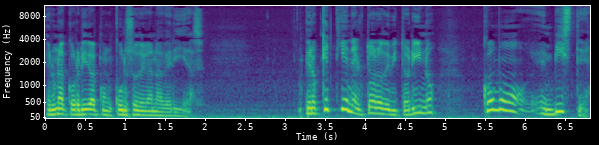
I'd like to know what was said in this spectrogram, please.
en una corrida concurso de ganaderías. Pero ¿qué tiene el toro de Vitorino? ¿Cómo embiste?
